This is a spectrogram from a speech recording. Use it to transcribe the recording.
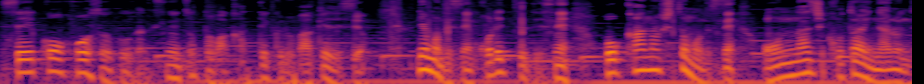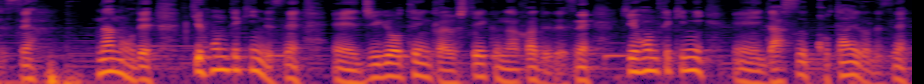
成功法則がですねちょっと分かってくるわけですよ。でもですねこれってですね他の人もですね同じ答えになるんですね。なので基本的にですね、えー、事業展開をしていく中でですね基本的に、えー、出す答えがですね、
